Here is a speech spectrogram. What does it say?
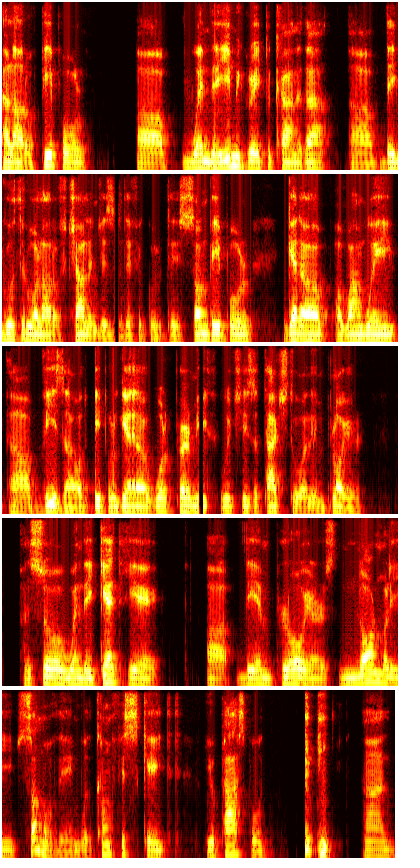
a lot of people, uh, when they immigrate to Canada, uh, they go through a lot of challenges and difficulties. Some people get a, a one-way uh, visa, or people get a work permit, which is attached to an employer. And so when they get here, uh, the employers normally, some of them would confiscate your passport, and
